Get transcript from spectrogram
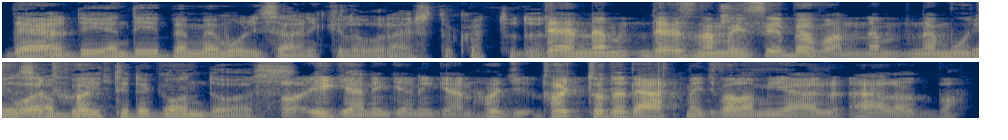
De, Mert D&D-ben memorizálni kell a varázslatokat, tudod? de, nem, de ez nem izében van? Nem, nem úgy Mi az volt, hogy... ability-re gondolsz? A, igen, igen, igen, hogy, hogy tudod, átmegy valami áll, állatba.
